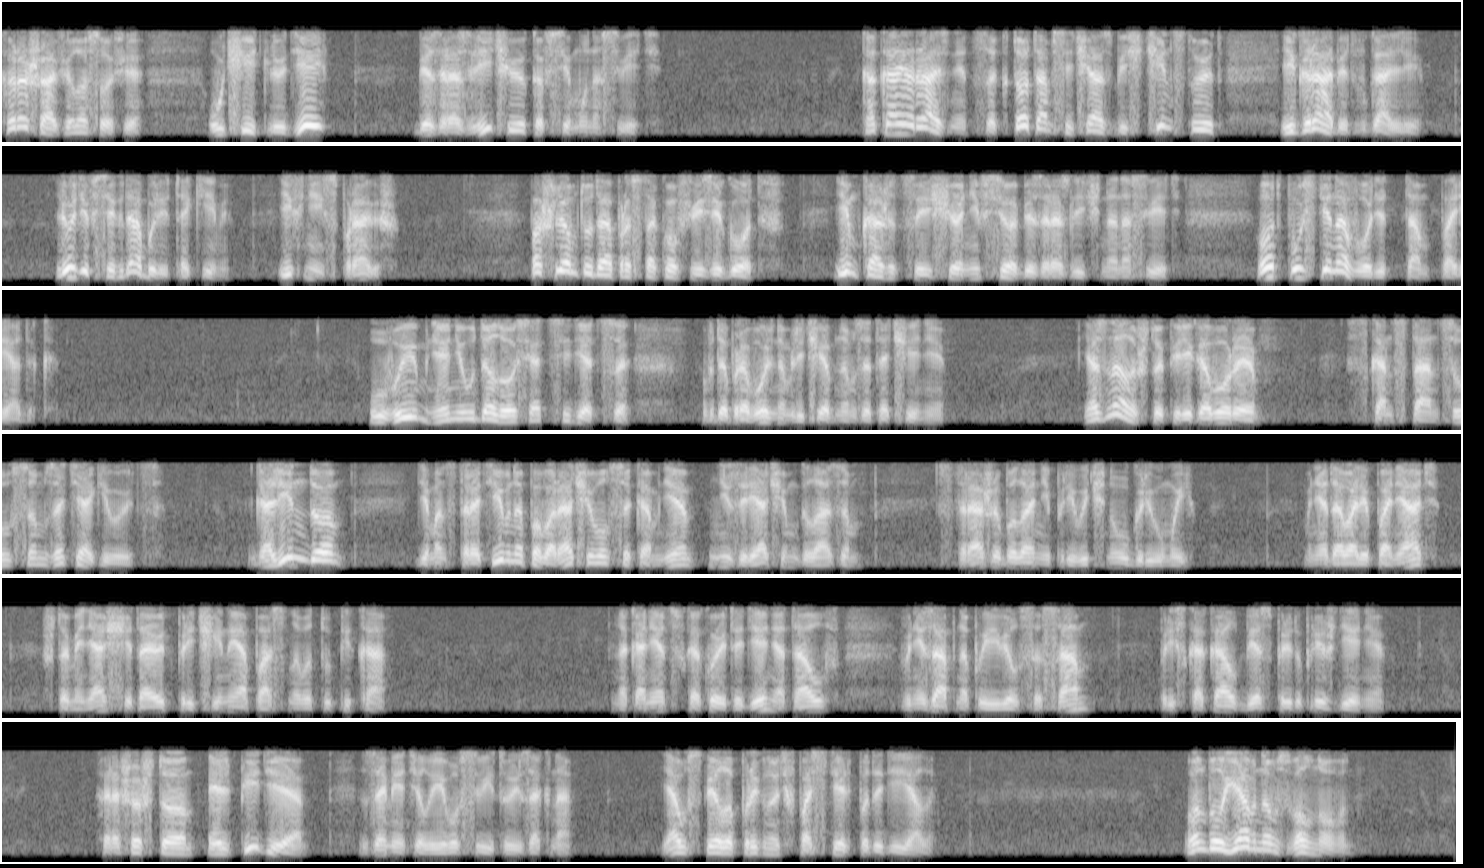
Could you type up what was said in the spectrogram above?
Хороша философия — учить людей безразличию ко всему на свете. Какая разница, кто там сейчас бесчинствует и грабит в Галлии? Люди всегда были такими их не исправишь. Пошлем туда простаков-визиготов. Им, кажется, еще не все безразлично на свете. Вот пусть и наводит там порядок. Увы, мне не удалось отсидеться в добровольном лечебном заточении. Я знала, что переговоры с Констанциусом затягиваются. Галиндо демонстративно поворачивался ко мне незрячим глазом. Стража была непривычно угрюмой. Мне давали понять, что меня считают причиной опасного тупика. Наконец, в какой-то день Атауф внезапно появился сам, прискакал без предупреждения. Хорошо, что Эльпидия заметила его свиту из окна. Я успела прыгнуть в постель под одеяло. Он был явно взволнован,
